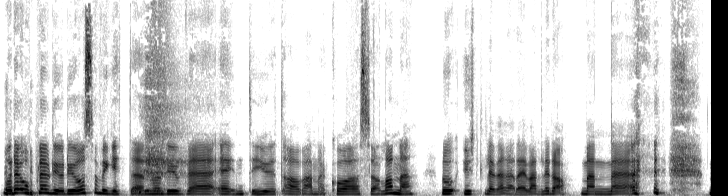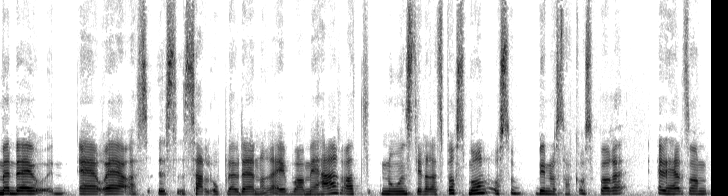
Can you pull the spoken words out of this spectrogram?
Og det opplevde jo du også, Birgitte, når du ble intervjuet av NRK Sørlandet. Nå utleverer jeg deg veldig, da, men, eh, men det er jo Og jeg har selv opplevd det når jeg var med her, at noen stiller et spørsmål, og så begynner du å snakke, og så bare er det helt sånn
